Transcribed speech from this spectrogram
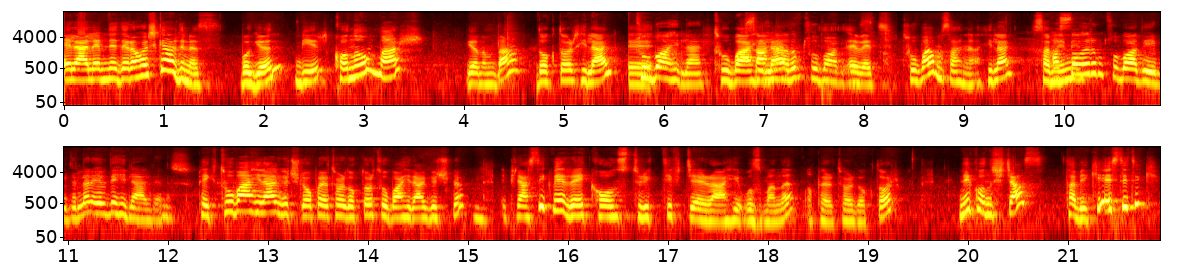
El Alem Neder'e hoş geldiniz. Bugün bir konuğum var yanımda. Doktor Hilal. Ee, Tuğba Hilal. Tuğba Sahne Hilal. adım Tuğba bizim. Evet. Tuğba mı sahne? Hilal? Samimi. Hastalarım Tuğba diyebilirler. Evde Hilal denir. Peki Tuğba Hilal Güçlü, operatör doktor Tuğba Hilal Güçlü. Plastik ve rekonstrüktif cerrahi uzmanı, operatör doktor. Ne konuşacağız? Tabii ki estetik.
